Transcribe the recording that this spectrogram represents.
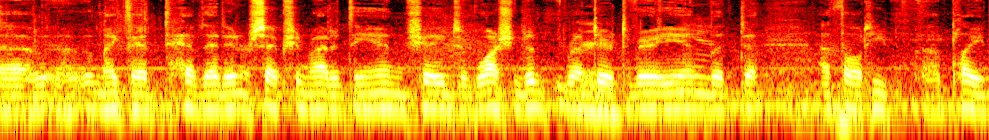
Uh, make that have that interception right at the end, shades of Washington right there at the very end. But uh, I thought he uh, played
